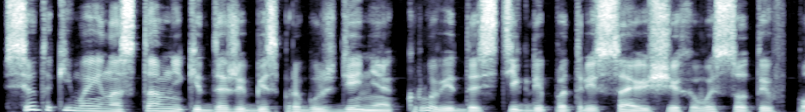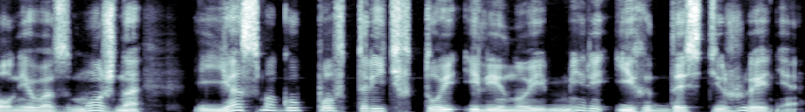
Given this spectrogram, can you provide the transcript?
Все-таки мои наставники даже без пробуждения крови достигли потрясающих высот, и вполне возможно – я смогу повторить в той или иной мере их достижения.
